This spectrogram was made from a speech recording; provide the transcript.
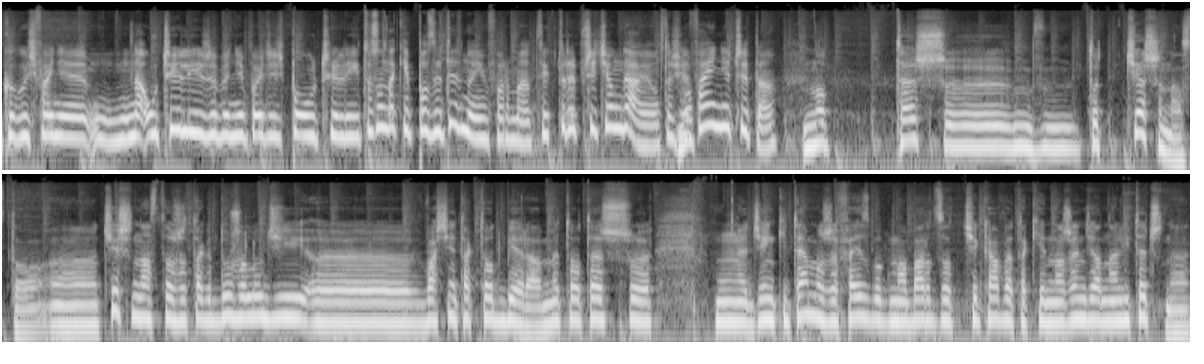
kogoś fajnie nauczyli, żeby nie powiedzieć pouczyli. To są takie pozytywne informacje, które przyciągają. To się No. fajnie czyta. No też y, to cieszy nas to. E, Cieszy nas to, że tak dużo ludzi e, właśnie tak to odbiera. My to też dzięki temu, że Facebook ma bardzo ciekawe takie narzędzia analityczne.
